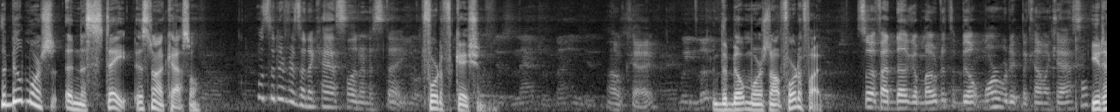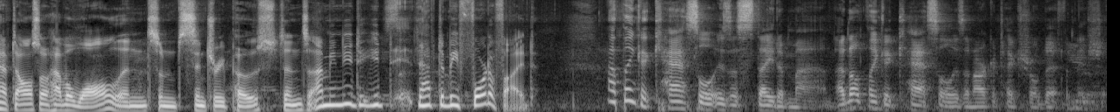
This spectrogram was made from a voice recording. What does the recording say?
the Biltmore's an estate. It's not a castle. What's the difference in a castle and an estate? Fortification. Okay. The Biltmore's not fortified. So if I dug a moat at the Biltmore, would it become a castle? You'd have to also have a wall and some sentry posts, and I mean, you'd, you'd it'd have to be fortified. I think a castle is a state of mind. I don't think a castle is an architectural definition.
